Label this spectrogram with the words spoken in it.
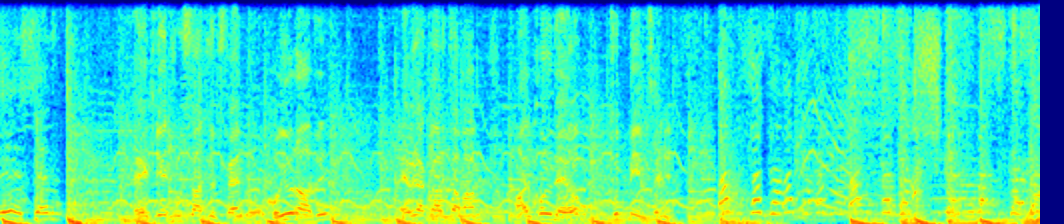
desen. Ehliyet ruhsat lütfen. Buyur abi Evraklar tamam. Alkol de yok. Tutmayayım seni. Bas gaza, bas gaza aşkım bas gaza.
